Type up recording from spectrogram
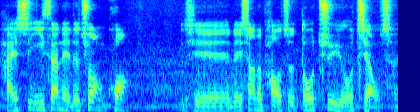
还是一三垒的状况。这些雷上的跑者都具有脚程。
